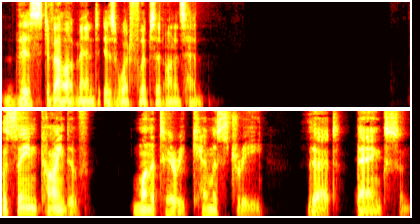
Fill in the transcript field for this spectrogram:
this development is what flips it on its head. The same kind of monetary chemistry that banks and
